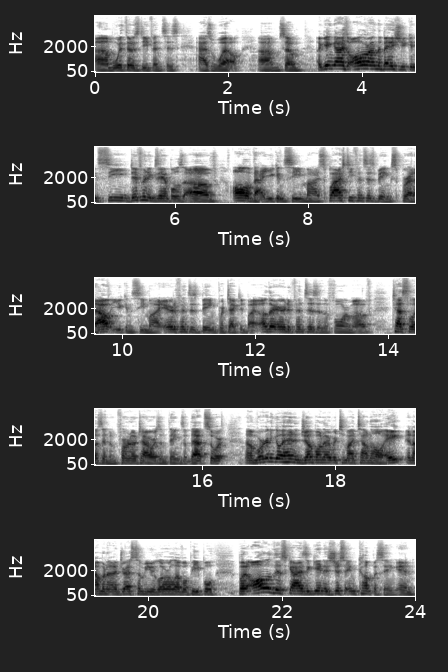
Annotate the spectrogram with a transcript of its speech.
um, with those defenses as well. Um, so again, guys, all around the base, you can see different examples of all of that. You can see my splash defenses being spread out. You can see my air defenses being protected by other air defenses in the form of Teslas and Inferno Towers and things of that sort. Um, we're going to go ahead and jump on over to my Town Hall 8, and I'm going to address some of you lower level people. But all of this, guys, again, is just encompassing, and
